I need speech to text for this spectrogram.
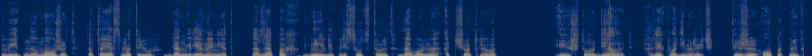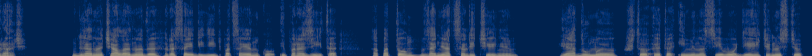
Видно, может, то-то я смотрю, гангрены нет, а запах гнили присутствует довольно отчетливо. И что делать? Олег Владимирович, ты же опытный врач. Для начала надо рассоединить пациентку и паразита, а потом заняться лечением. Я думаю, что это именно с его деятельностью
